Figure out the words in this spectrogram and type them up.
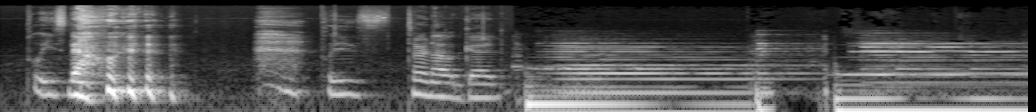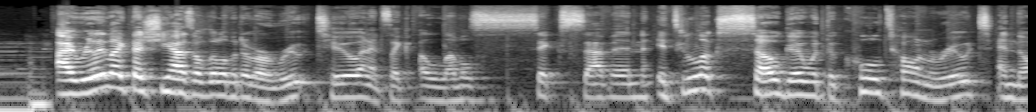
Please no. Please turn out good. I really like that she has a little bit of a root too, and it's like a level six, seven. It's gonna look so good with the cool tone root and the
